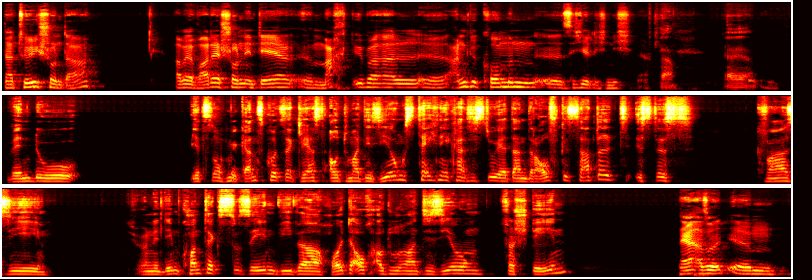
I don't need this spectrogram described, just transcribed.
natürlich schon da, aber war der schon in der äh, Macht überall äh, angekommen? Äh, sicherlich nicht. Ja. Klar. Ja, ja. Wenn du jetzt noch mir ganz kurz erklärst, Automatisierungstechnik hattest du ja dann draufgesattelt. Ist es quasi schon in dem Kontext zu sehen, wie wir heute auch Automatisierung verstehen? Ja, also ähm,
